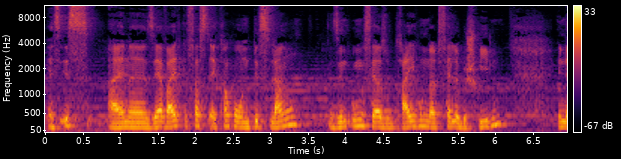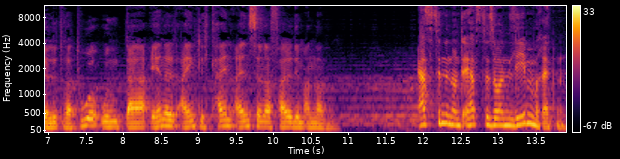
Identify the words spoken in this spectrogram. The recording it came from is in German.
Es ist eine sehr weit gefasste Erkrankung und bislang sind ungefähr so 300 Fälle beschrieben in der Literatur und da ähnelt eigentlich kein einzelner Fall dem anderen. Ärztinnen und Ärzte sollen Leben retten.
